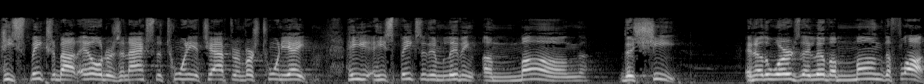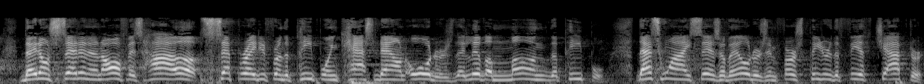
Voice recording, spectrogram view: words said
He speaks about elders in Acts the 20th chapter and verse 28. He, he speaks of them living among the sheep. In other words, they live among the flock. They don't sit in an office high up, separated from the people, and cast down orders. They live among the people. That's why he says of elders in 1 Peter, the fifth chapter,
